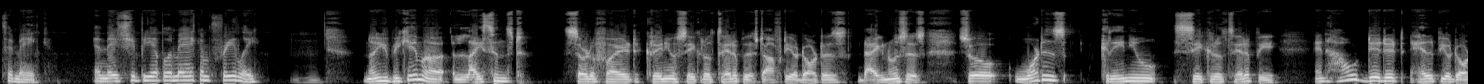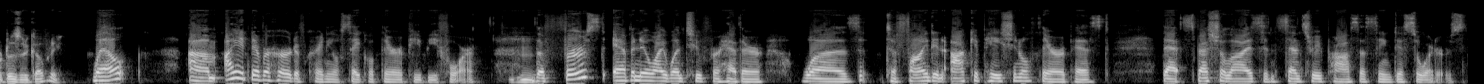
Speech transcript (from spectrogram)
to make, and they should be able to make them freely. Mm-hmm. Now you became a licensed certified craniosacral therapist after your daughter's diagnosis. So what is craniosacral therapy and how did it help your daughter's recovery? Well, um, I had never heard of cranial sacral therapy before. Mm-hmm. The first avenue I went to for Heather was to find an occupational therapist that specialized in sensory processing disorders.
